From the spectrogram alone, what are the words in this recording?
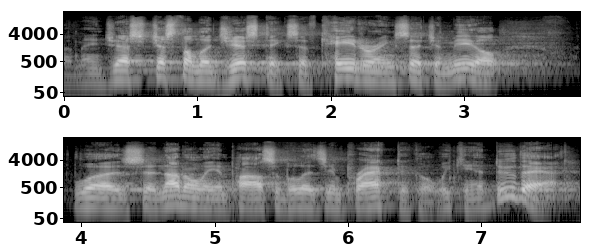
I mean, just, just the logistics of catering such a meal was uh, not only impossible, it's impractical. We can't do that.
